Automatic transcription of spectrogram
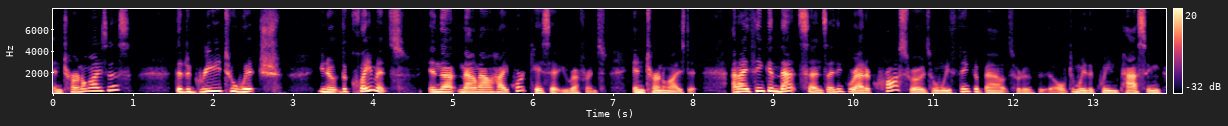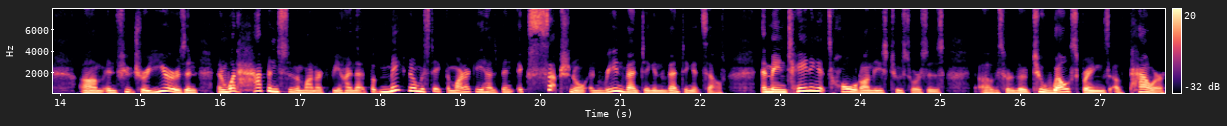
internalize this, the degree to which, you know, the claimants in that Mau Mau High Court case that you referenced internalized it. And I think in that sense, I think we're at a crossroads when we think about sort of ultimately the Queen passing um, in future years and, and what happens to the monarchy behind that. But make no mistake, the monarchy has been exceptional in reinventing and inventing itself and maintaining its hold on these two sources of sort of the two well springs of power.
